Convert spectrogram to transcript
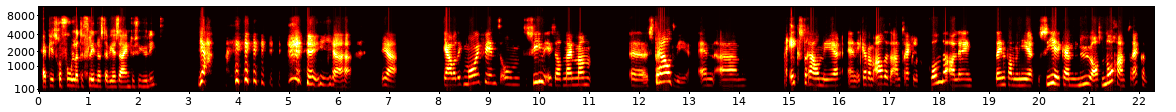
Heb je het gevoel dat de vlinders er weer zijn tussen jullie? Ja. ja. Ja. Ja, wat ik mooi vind om te zien is dat mijn man straalt weer. En um, ik straal meer en ik heb hem altijd aantrekkelijk gevonden. Alleen op een of andere manier zie ik hem nu alsnog aantrekkelijker.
